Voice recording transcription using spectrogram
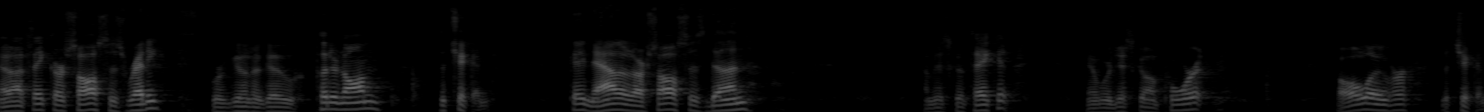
And I think our sauce is ready. We're going to go put it on the chicken. Okay, now that our sauce is done, I'm just going to take it and we're just going to pour it all over the chicken.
